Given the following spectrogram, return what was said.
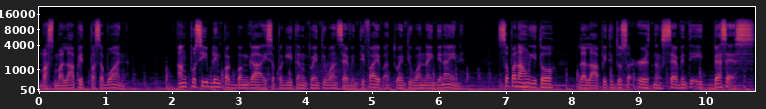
mas malapit pa sa buwan. Ang posibleng pagbangga ay sa pagitan ng 2175 at 2199. Sa panahong ito, lalapit ito sa Earth ng 78 beses.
